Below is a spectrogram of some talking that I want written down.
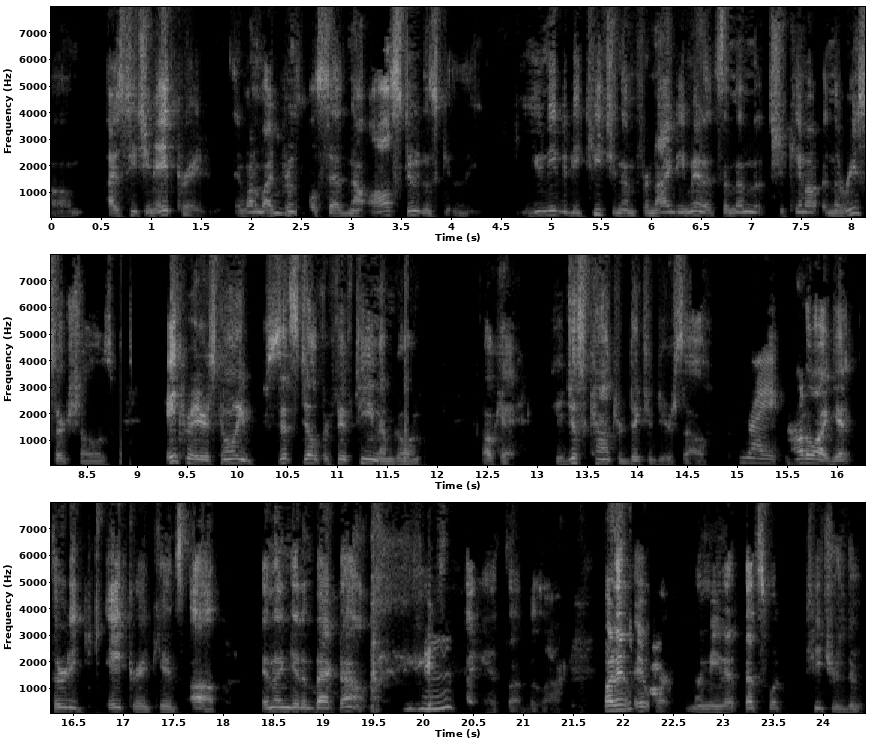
um, i was teaching eighth grade and one of my mm-hmm. principals said, now all students, you need to be teaching them for 90 minutes. And then she came up and the research shows eighth graders can only sit still for 15. I'm going, okay, you just contradicted yourself. Right. How do I get 38 grade kids up and then get them back down? Mm-hmm. it's, it's bizarre, but it, yeah. it worked. I mean, it, that's what teachers do.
